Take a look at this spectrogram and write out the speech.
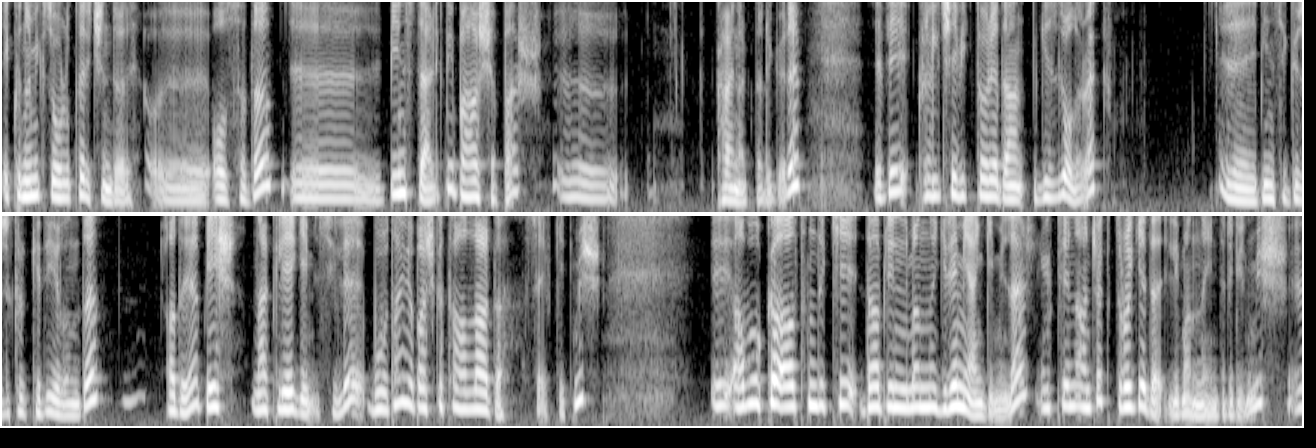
ekonomik zorluklar içinde e, olsa da e, bin sterlik bir bağış yapar e, kaynaklara göre. E, ve Kraliçe Victoria'dan gizli olarak e, 1847 yılında adaya 5 nakliye gemisiyle buğday ve başka tahıllar da sevk etmiş. Abluka altındaki Dublin limanına giremeyen gemiler yüklerini ancak Drogheda limanına indirebilmiş. E,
